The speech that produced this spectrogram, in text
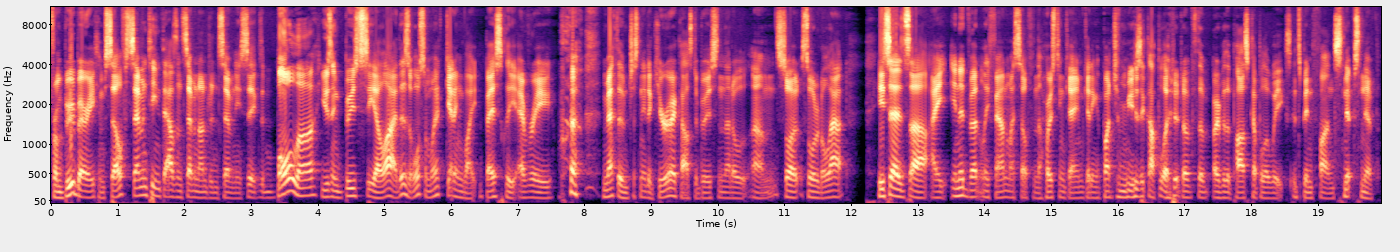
from Boobury himself, 17,776. Baller using Boost CLI. This is awesome. We're getting like basically every method. Just need a CurioCaster boost and that'll um, sort, sort it all out. He says, uh, I inadvertently found myself in the hosting game getting a bunch of music uploaded of the, over the past couple of weeks. It's been fun. Snip, snip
